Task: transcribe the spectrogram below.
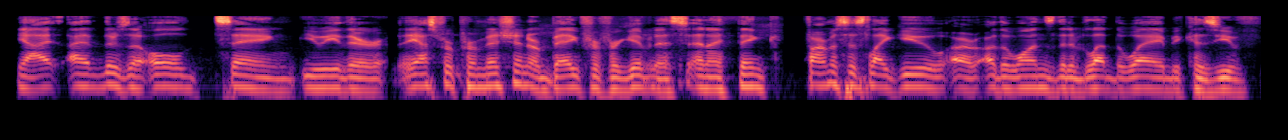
Yeah, I, I, there's an old saying: you either ask for permission or beg for forgiveness. And I think pharmacists like you are, are the ones that have led the way because you've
